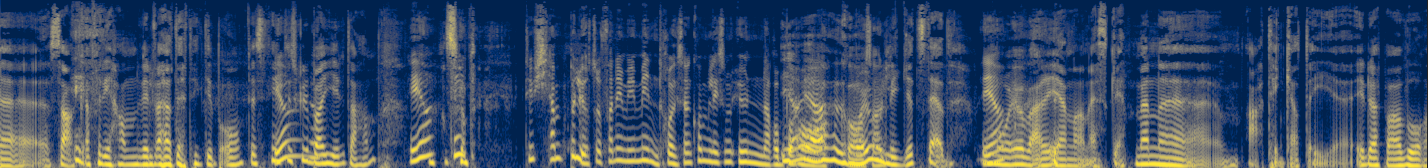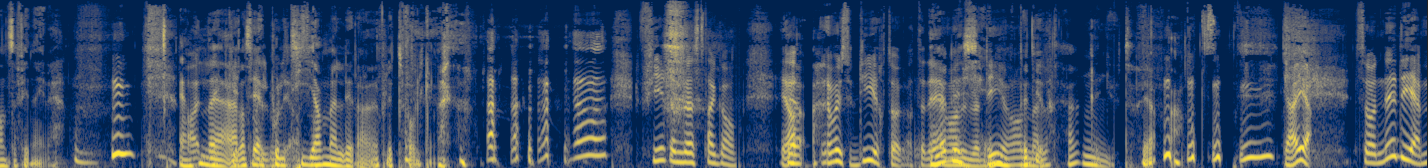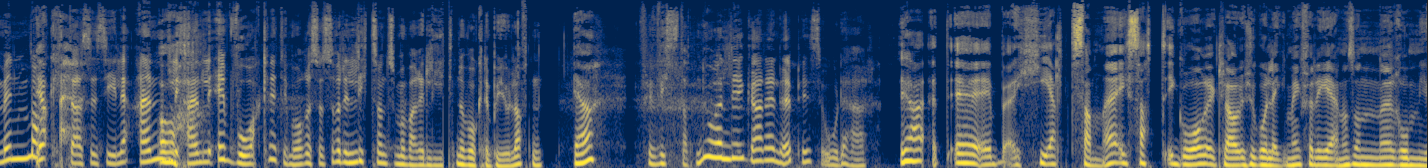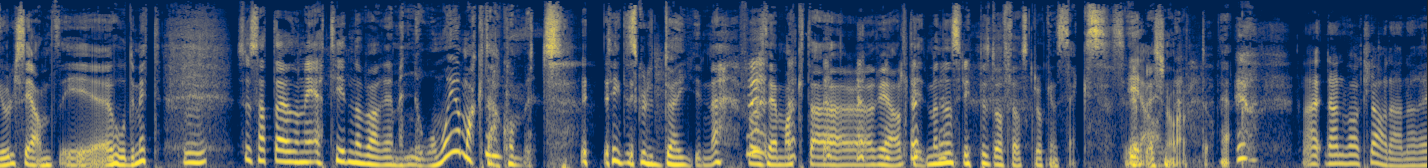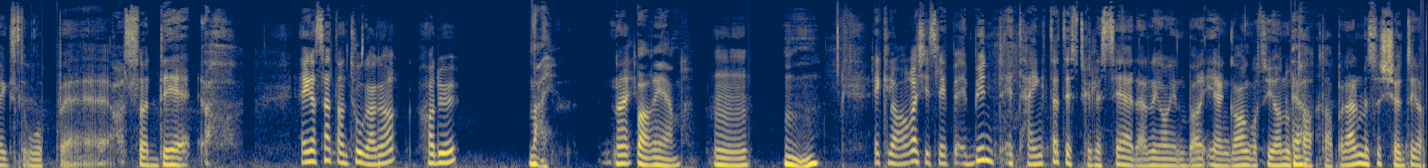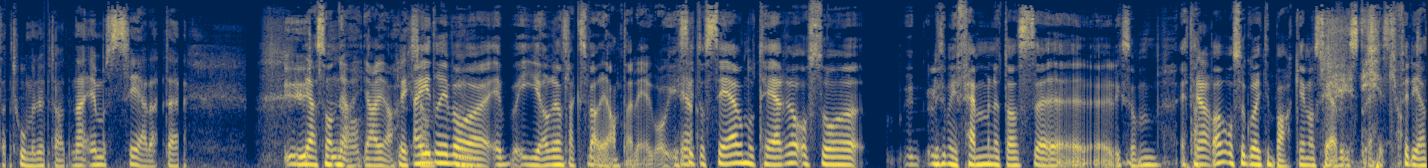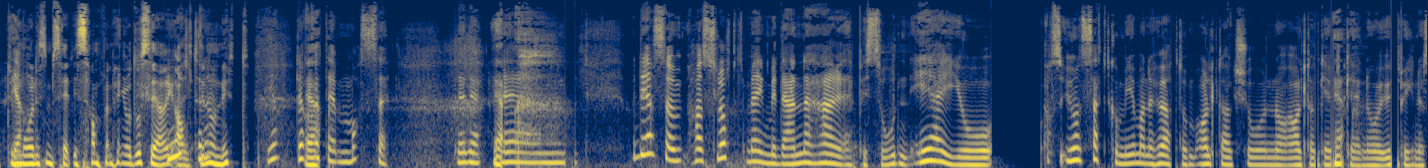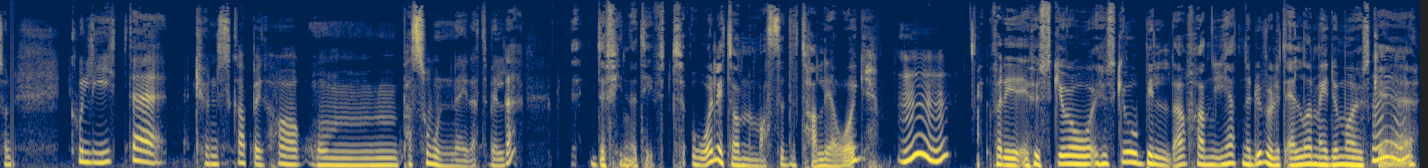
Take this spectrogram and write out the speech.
saker fordi han vil være detektiv på ordentlig. Så jeg tenkte Ja, skulle bare gi det til han. ja Så, det, er jo kjempelurt, for han er mye mindre òg, så han kommer liksom under og bak. ja, ja, det må jo sånn. ligge et sted. Det Ja. må jo være i en eller annen eske. Men eh, jeg tenker at jeg, eh, i løpet av våren så finner jeg det. Enten det, er eller så må jeg det, politianmelde de der flyttefolkene. Fire nøster garn. Ja, Ja. det var jo så dyrt òg at det, Det var verdi å anmelde. Herregud. Ja. ja ja. Sånn er det. Men makta, Cecilie. Endelig, endelig. Jeg våknet i morges, og så var det litt sånn som å være liten og våkne på julaften. ja. For jeg visste at nå ligger det en episode her. Ja, eh, helt samme. Jeg satt i går, jeg klarer ikke å gå og legge meg, fordi jeg er noe sånn romjulsjans i eh, hodet mitt. Så satt jeg sånn i ett-tiden og bare Men nå må jo makta ha kommet! Tenkte jeg skulle døgne for å se makta realtid. Men den slippes da først klokken seks, så det Ja, blir ikke noe av. Ja. Nei, den var klar der når jeg sto opp. Eh, altså, det åh. Jeg har sett den to ganger. Har du? Nei, Nei. bare én. Mm. Mm. Jeg klarer ikke slippe. Jeg, begynte, jeg tenkte at jeg skulle se denne gangen bare én gang, og så gjøre notater på den, men så skjønte jeg etter to minutter at nei, jeg må se dette uten Ja, sånn, ja. ja, ja. liksom. Jeg driver og jeg, jeg gjør en slags variant av det, jeg òg. Jeg Ja. sitter og ser, noterer, og så liksom i fem minutters eh, liksom, etapper, og så går jeg tilbake igjen og ser det i strekk. Fordi at du Ja. må liksom se det i sammenheng, og da ser jeg alltid noe nytt. Ja, det er akkurat det. Masse. Det er det. Ja. Ehm, men det som har slått meg med denne her episoden, er jo altså Uansett hvor mye man har hørt om Alta-aksjonen og Alta-Gauken og utbyggingen og sånn, hvor lite kunnskap jeg har om personene i dette bildet. Definitivt. Og litt sånn masse detaljer òg. Mm. Fordi jeg husker jo, husker jo bilder fra nyhetene. Du var jo litt eldre enn meg, du må huske eh,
